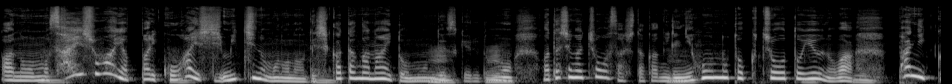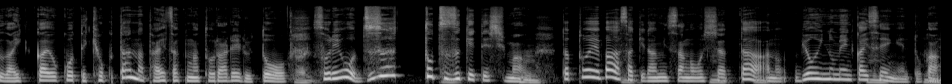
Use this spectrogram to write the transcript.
あのもう最初はやっぱり怖いし未知のものなので仕方がないと思うんですけれども、うん。私が調査した限り日本の特徴というのは、パニックが一回起こって極端な対策が取られると、はい。それをずっと続けてしまう、うん。例えばさっき壇蜜さんがおっしゃった、あの病院の面会制限とか、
